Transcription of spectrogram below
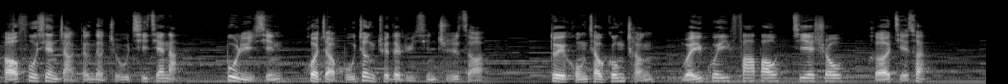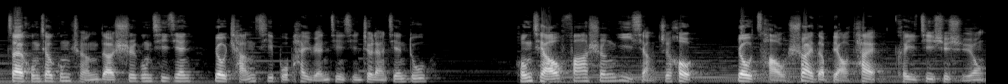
和副县长等等职务期间呢，不履行或者不正确的履行职责，对虹桥工程违规发包、接收和结算，在虹桥工程的施工期间又长期不派员进行质量监督，虹桥发生异响之后。又草率的表态可以继续使用，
